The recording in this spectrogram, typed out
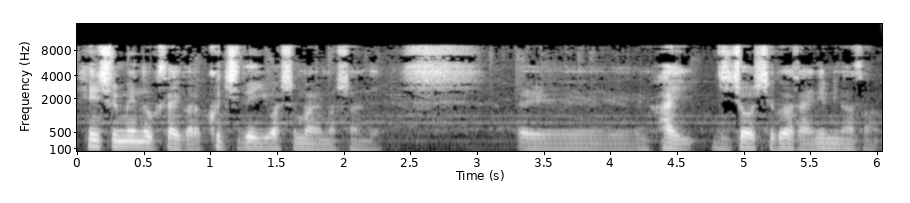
編集めんどくさいから口で言わしてもらいましたんで、えー、はい、自重してくださいね、皆さん。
